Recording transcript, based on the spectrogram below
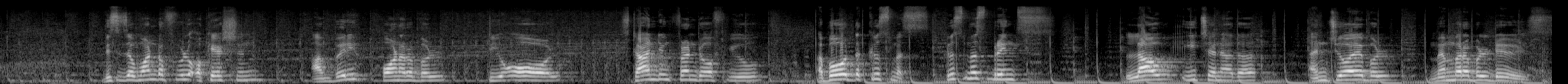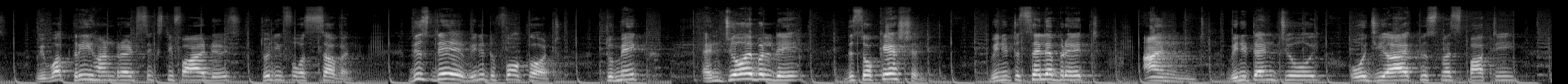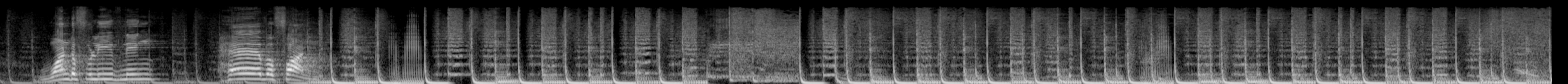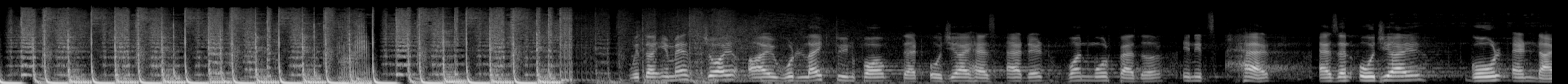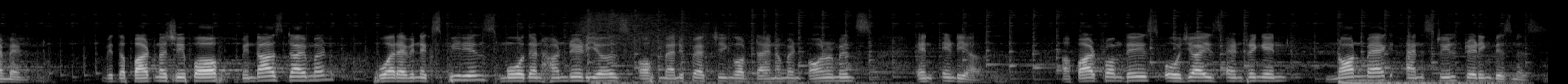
This is a wonderful occasion. I'm very honorable to you all, standing in front of you about the Christmas. Christmas brings love each another, enjoyable, memorable days. We work 365 days, 24 7. This day we need to forget to make enjoyable day, this occasion. We need to celebrate and we need to enjoy OGI Christmas party. Wonderful evening. Have a fun. The immense joy, I would like to inform that OGI has added one more feather in its hat as an OGI Gold and Diamond with the partnership of Bindas Diamond, who are having experience more than 100 years of manufacturing of diamond ornaments in India. Apart from this, OGI is entering in non-mag and steel trading business.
